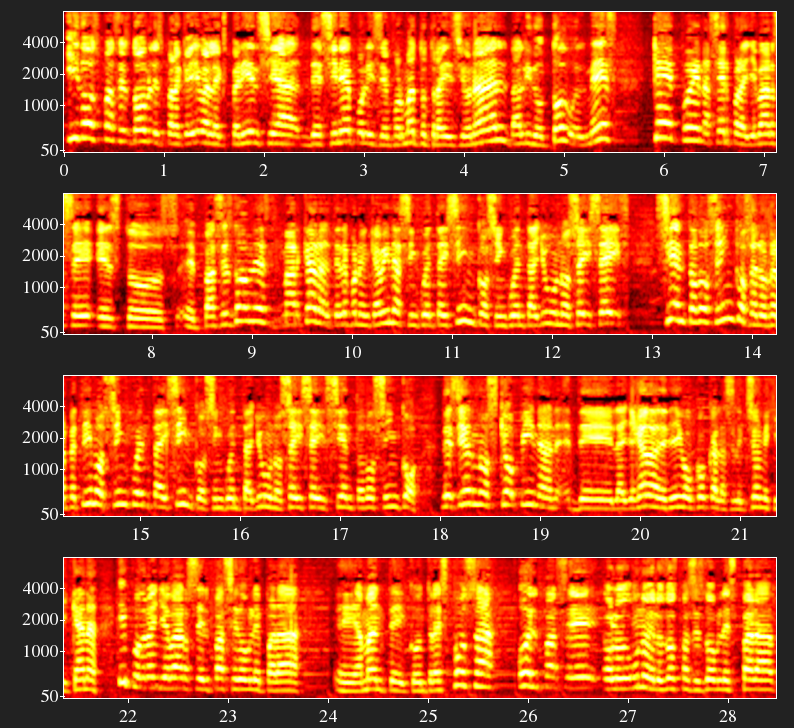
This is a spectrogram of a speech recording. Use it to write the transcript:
Y dos pases dobles para que vivan la experiencia de Cinépolis en formato tradicional, válido todo el mes. ¿Qué pueden hacer para llevarse estos eh, pases dobles? Marcar al teléfono en cabina 55 51 66 1025, se los repetimos 55 51 66 1025. Decirnos qué opinan de la llegada de Diego Coca a la selección mexicana y podrán llevarse el pase doble para eh, amante contra esposa o el pase o uno de los dos pases dobles para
